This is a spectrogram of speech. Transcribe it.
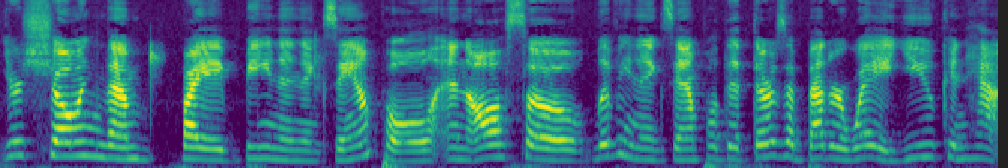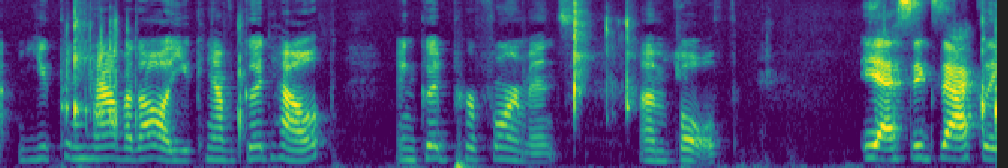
you're showing them by being an example and also living an example that there's a better way. You can have you can have it all. You can have good health and good performance um both. Yes, exactly.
